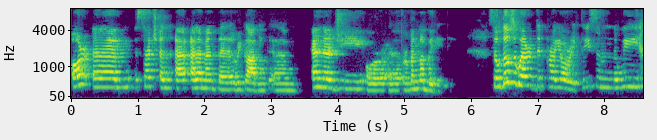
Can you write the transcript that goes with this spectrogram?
or um, such an uh, element uh, regarding um, energy or uh, urban mobility. So those were the priorities, and we,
